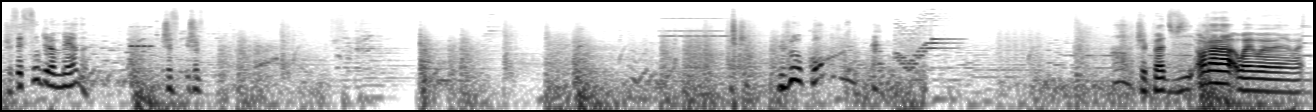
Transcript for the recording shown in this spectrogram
je fais full de la merde. Je. Je... Je joue au con J'ai pas de vie. Oh là là Ouais, ouais, ouais, ouais.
